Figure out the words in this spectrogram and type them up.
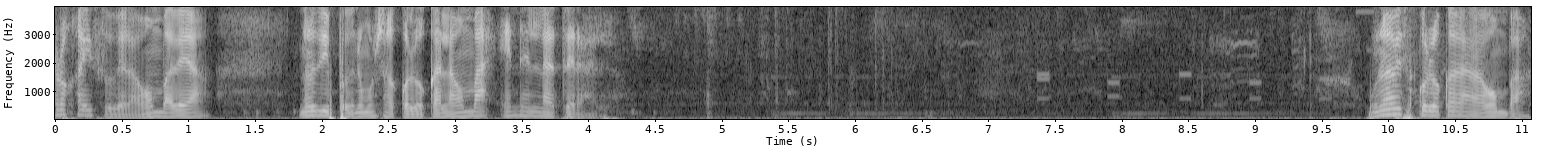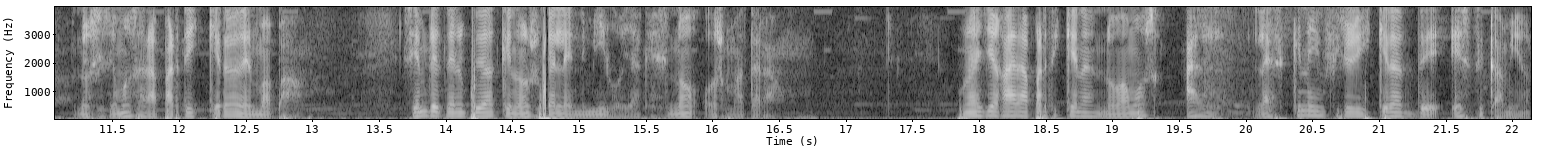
arrojadizo de la bomba de A, nos dispondremos a colocar la bomba en el lateral. Una vez colocada la bomba, nos iremos a la parte izquierda del mapa. Siempre tened cuidado que no os vea el enemigo, ya que si no os matará. Una llegada a la parte izquierda, nos vamos a la esquina inferior izquierda de este camión.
